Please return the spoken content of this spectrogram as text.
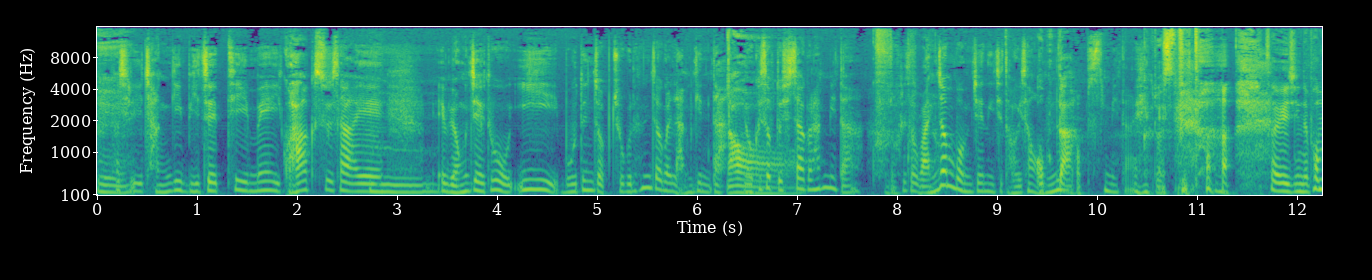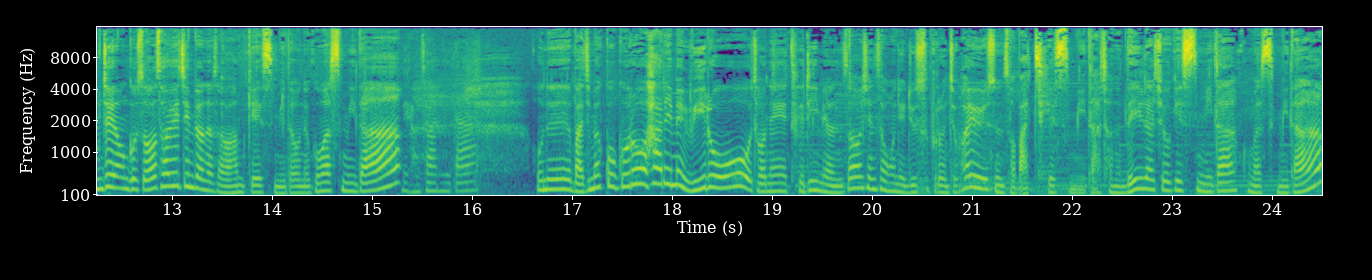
예. 사실 이 장기 미제 팀의 이 과학 수사의 음. 명제도 이 모든 접촉은 흔적을 남긴다. 아. 여기서부터 시작을 합니다. 그렇군요. 그래서 완전 범죄는 이제 더 이상 없다. 없습니다. 그렇습니다. 서예진의 범죄연구소 서예진 변호사와 함께했습니다. 오늘 고맙습니다. 네, 감사합니다. 오늘 마지막 곡으로 하림의 위로 전해드리면서 신성원의 뉴스 브런치 화요일 순서 마치겠습니다. 저는 내일 다시 오겠습니다. 고맙습니다.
